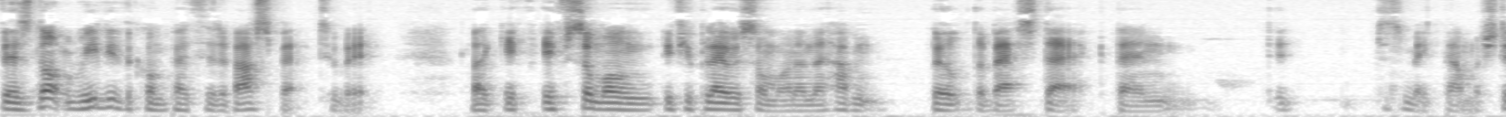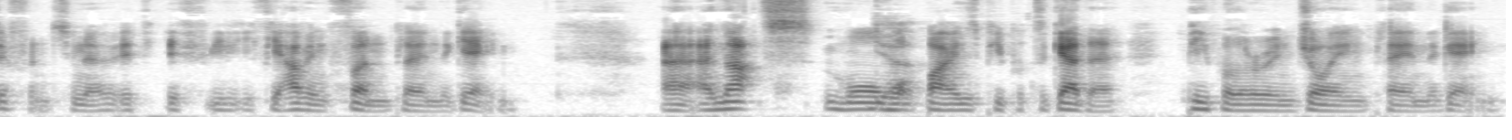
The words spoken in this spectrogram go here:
there's not really the competitive aspect to it. Like if, if someone if you play with someone and they haven't built the best deck, then it doesn't make that much difference. You know, if if you- if you're having fun playing the game, uh, and that's more Yeah. what binds people together. People are enjoying playing the game.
